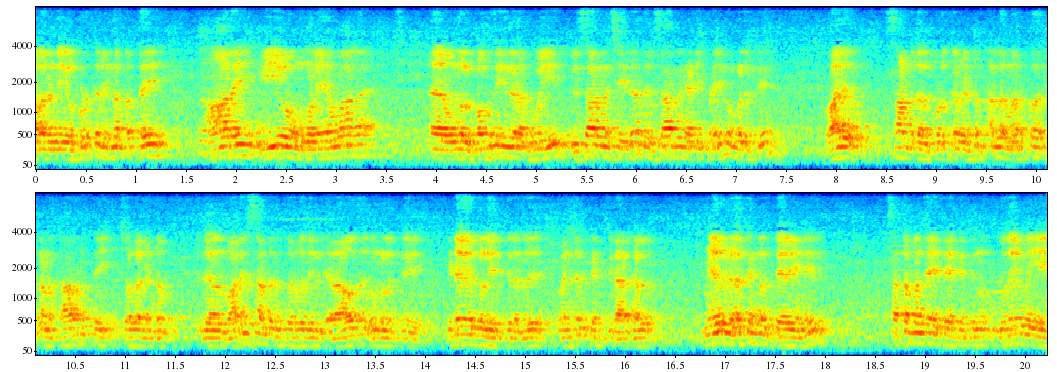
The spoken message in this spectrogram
அவர் நீங்கள் கொடுத்த விண்ணப்பத்தை ஆரை விஓ மூலியமாக உங்கள் பகுதியில் போய் விசாரணை செய்து அந்த விசாரணை அடிப்படையில் உங்களுக்கு வாரி சான்றிதழ் கொடுக்க வேண்டும் அல்ல மறுப்பதற்கான காரணத்தை சொல்ல வேண்டும். இதில் வாரிசு சான்றிதழ் பெறுவதில் ஏதாவது உங்களுக்கு இடையூறுகள் இருக்கிறது லஞ்சம் கேட்கிறார்கள். மேலும் விளக்கங்கள் தேவையெனில் சட்ட பஞ்சாயத்து இயக்கத்தின் உதவிமையை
